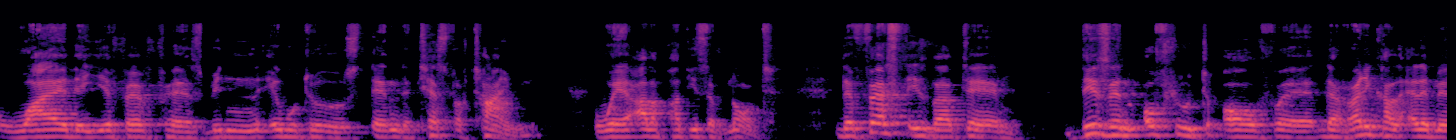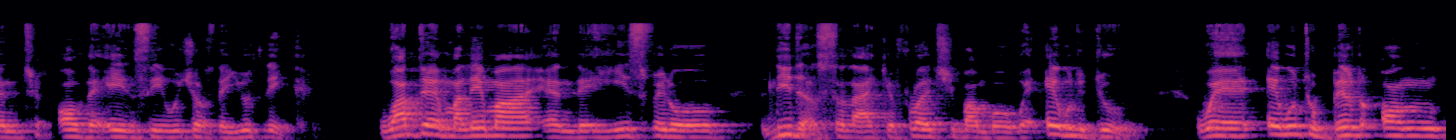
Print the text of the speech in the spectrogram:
why the EFF has been able to stand the test of time where other parties have not. The first is that uh, this is an offshoot of uh, the radical element of the ANC, which was the Youth League. What uh, Malema and his fellow leaders like Floyd Shivambu were able to do, were able to build on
